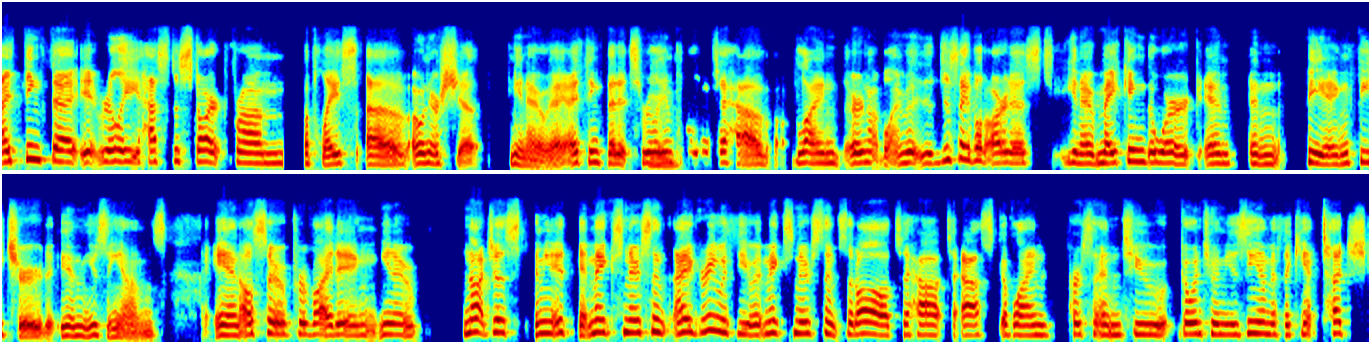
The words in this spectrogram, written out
I think that it really has to start from a place of ownership. You know, I think that it's really mm. important to have blind or not blind, but disabled artists, you know, making the work and and being featured in museums and also providing, you know, not just i mean it, it makes no sense i agree with you it makes no sense at all to have to ask a blind person to go into a museum if they can't touch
